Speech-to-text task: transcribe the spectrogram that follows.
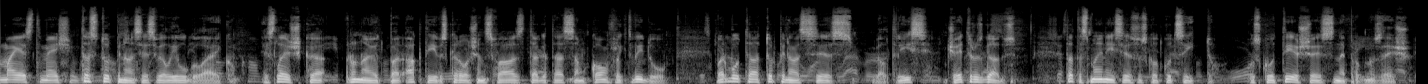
My estimation. Tas turpināsies vēl ilgu laiku. Es lieku, ka runājot par aktīvas karošanas fāzi, tagad esam konfliktu vidū. Varbūt tā turpināsies vēl trīs, četrus gadus. Tad tas mainīsies uz kaut ko citu, uz ko tieši es neprognozēšu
